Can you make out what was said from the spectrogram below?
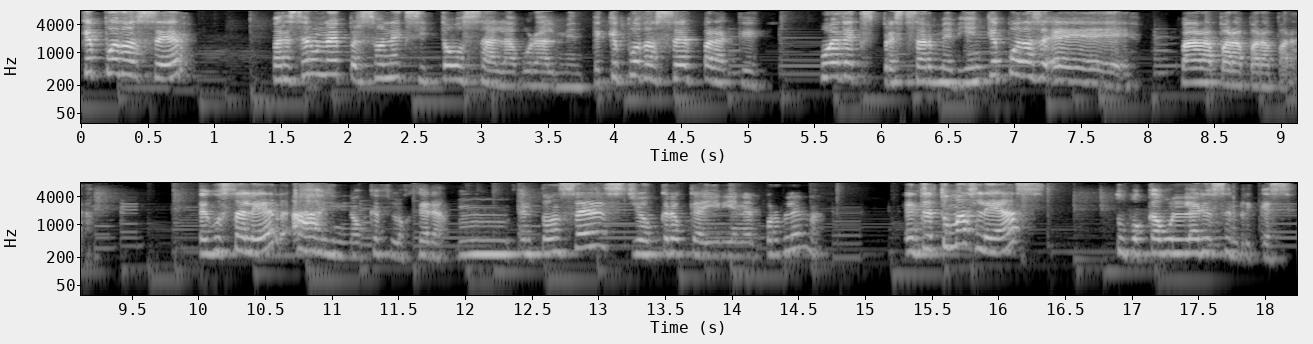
¿qué puedo hacer para ser una persona exitosa laboralmente? ¿Qué puedo hacer para que pueda expresarme bien? ¿Qué puedo hacer? Eh, para, para, para, para. ¿Te gusta leer? Ay, no, qué flojera. Mm, entonces, yo creo que ahí viene el problema. Entre tú más leas, tu vocabulario se enriquece.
